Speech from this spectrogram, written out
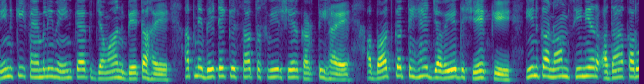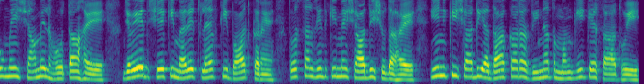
इनकी फैमिली में इनका एक जवान बेटा है। अपने बेटे के साथ तस्वीर शेयर करती है। अब बात करते हैं जावेद शेख की। इनका नाम सीनियर अदाकारों में शामिल होता है। जावेद शेख की मैरिट लाइफ की बात करें तो असल ज़िंदगी में शादीशुदा है। इनकी शादी अदाकारा जीनत मंगी के साथ हुई।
